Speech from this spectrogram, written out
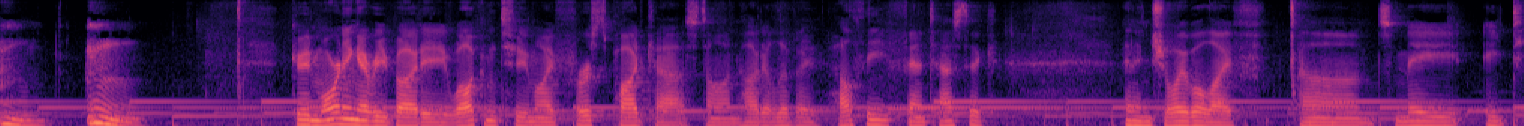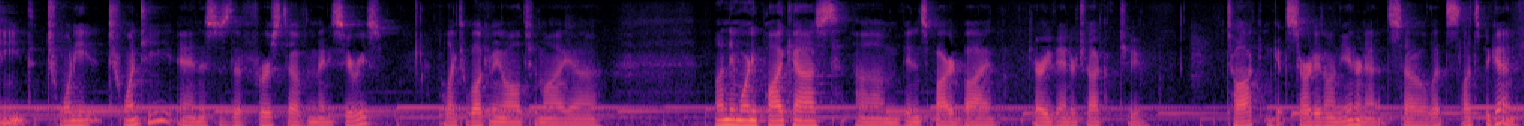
Good morning, everybody. Welcome to my first podcast on how to live a healthy, fantastic, and enjoyable life. Um, it's May 18th, 2020, and this is the first of many series. I'd like to welcome you all to my uh, Monday morning podcast. Um, being inspired by Gary Vaynerchuk to talk and get started on the internet. So let's let's begin.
